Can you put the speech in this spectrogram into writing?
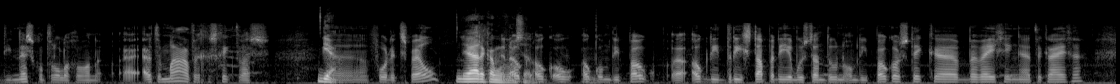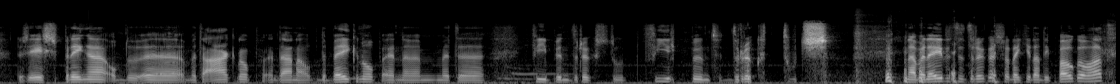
die NES-controller gewoon uitermate geschikt was Ja. eh, voor dit spel. Ja, dat kan ik me voorstellen. ook, ook, ook om die po eh, ook die drie stappen die je moest dan doen om die Pogo-stick eh, beweging te krijgen. Dus eerst springen op de, met de A-knop en daarna op de B-knop en met de vierpunt drukstoet- vierpunt druktoets naar beneden te drukken, zodat je dan die Pogo had.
